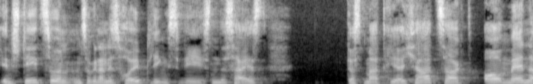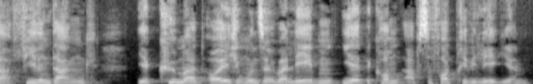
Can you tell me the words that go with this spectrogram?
entsteht so ein, ein sogenanntes Häuptlingswesen. Das heißt, das Matriarchat sagt, oh Männer, vielen Dank, ihr kümmert euch um unser Überleben, ihr bekommt ab sofort Privilegien.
